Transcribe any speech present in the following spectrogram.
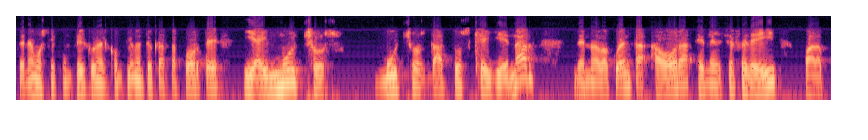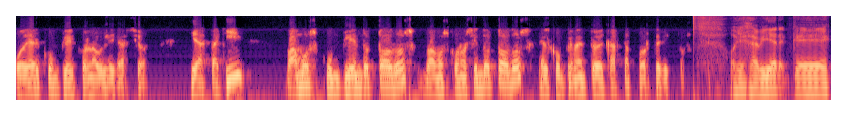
tenemos que cumplir con el complemento de cartaporte y hay muchos, muchos datos que llenar de nueva cuenta ahora en el CFDI para poder cumplir con la obligación. Y hasta aquí vamos cumpliendo todos, vamos conociendo todos el complemento de carta por Víctor. Oye, Javier, que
